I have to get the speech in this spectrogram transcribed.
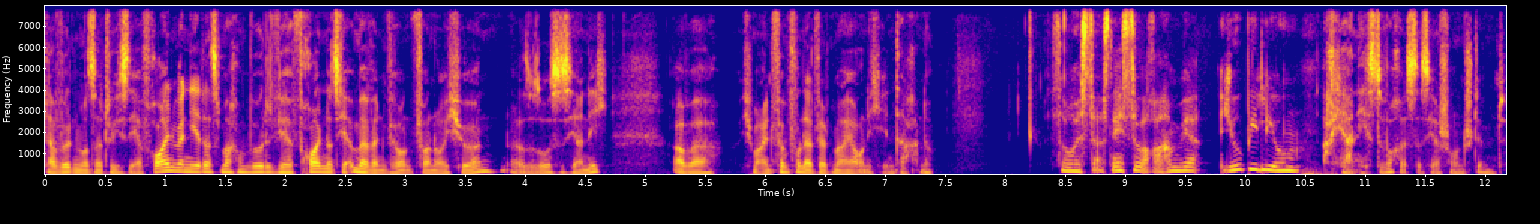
Da würden wir uns natürlich sehr freuen, wenn ihr das machen würdet. Wir freuen uns ja immer, wenn wir von, euch hören. Also so ist es ja nicht. Aber ich meine, 500 wird man ja auch nicht jeden Tag, ne? So ist das. Nächste Woche haben wir Jubiläum. Ach ja, nächste Woche ist das ja schon, stimmt.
